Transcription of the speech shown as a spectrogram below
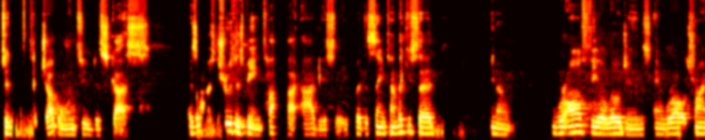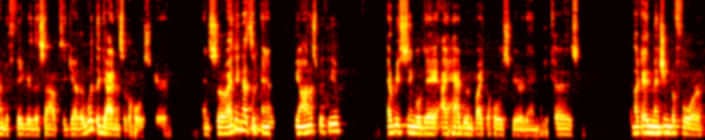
to, to juggle and to discuss. As long as truth is being taught, obviously, but at the same time, like you said, you know, we're all theologians and we're all trying to figure this out together with the guidance of the Holy Spirit. And so I think that's, an, and to be honest with you, every single day I had to invite the Holy Spirit in because, like I mentioned before,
